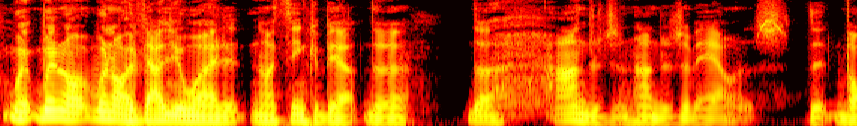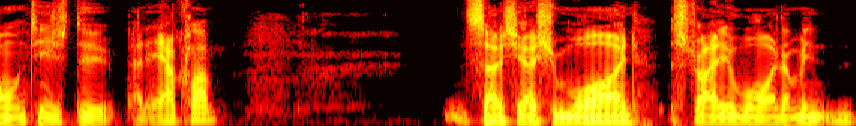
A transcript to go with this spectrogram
when, when I when I evaluate it and I think about the the hundreds and hundreds of hours that volunteers do at our club, association wide, Australia wide. I mean,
